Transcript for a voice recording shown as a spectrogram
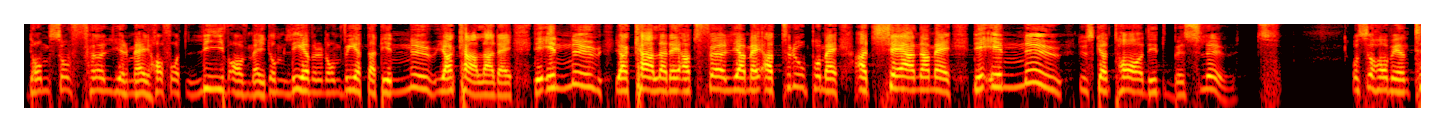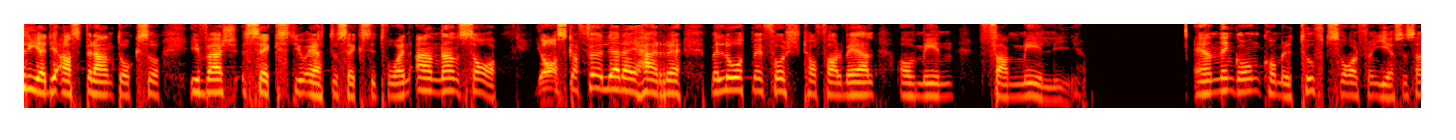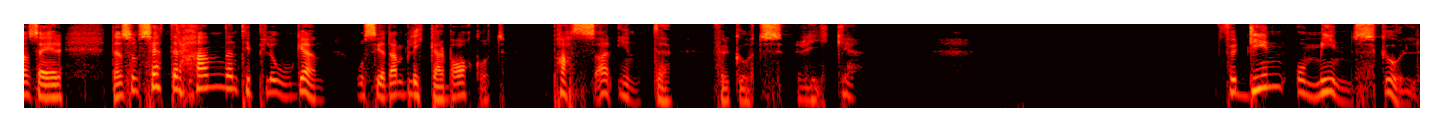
De som följer mig har fått liv av mig. De lever och de vet att det är nu jag kallar dig. Det är nu jag kallar dig att följa mig, att tro på mig, att tjäna mig. Det är nu du ska ta ditt beslut. Och så har vi en tredje aspirant också i vers 61 och 62. En annan sa, jag ska följa dig Herre, men låt mig först ta farväl av min familj. Än en gång kommer ett tufft svar från Jesus. Han säger, den som sätter handen till plogen och sedan blickar bakåt passar inte för Guds rike. För din och min skull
